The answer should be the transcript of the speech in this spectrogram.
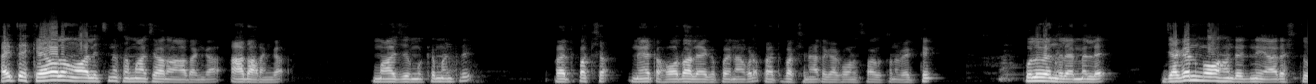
అయితే కేవలం వాళ్ళు ఇచ్చిన సమాచారం ఆధారంగా ఆధారంగా మాజీ ముఖ్యమంత్రి ప్రతిపక్ష నేత హోదా లేకపోయినా కూడా ప్రతిపక్ష నేతగా కొనసాగుతున్న వ్యక్తి పులివెందుల ఎమ్మెల్యే జగన్మోహన్ రెడ్డిని అరెస్టు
